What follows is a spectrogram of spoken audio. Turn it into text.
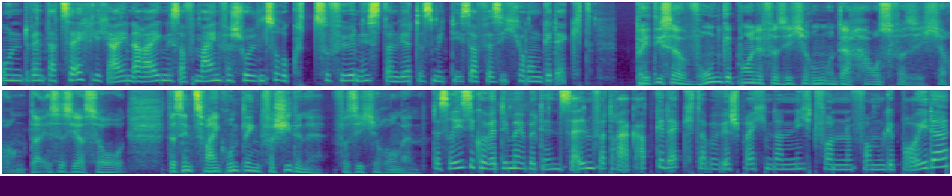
Und wenn tatsächlich ein Ereignis auf mein Verschulden zurückzuführen ist, dann wird es mit dieser Versicherung gedeckt. Bei dieser Wohngebäudeversicherung und der Hausversicherung, da ist es ja so, das sind zwei grundlegend verschiedene Versicherungen. Das Risiko wird immer über denselben Vertrag abgedeckt, aber wir sprechen dann nicht von, vom Gebäude,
